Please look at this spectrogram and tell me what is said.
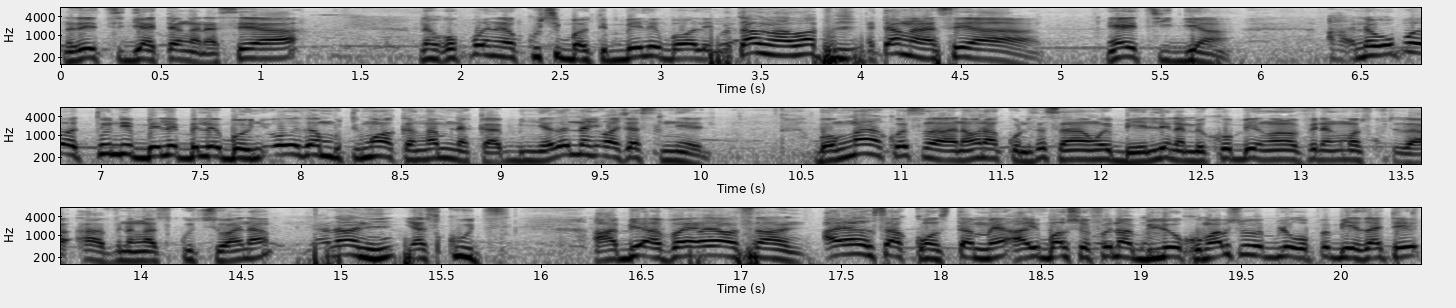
Na étudier tanga na CA. Na kopona kuchi batu bele bole. Tanga wapi? Tanga na CA. Na étudiant. Ah, na kopona tondi bele bele boni. Oza mutu mwa kangami na cabine. Aza nani agent SNEL? bon ngai nakosa nango na connaissance nango ebele na meko benga wana venanga mascout avenanga scout wana ya nani ya scout abi avayasani ayasa constat mais ayi bachauffe na biloko mabichauffe biloko mpe bieza te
